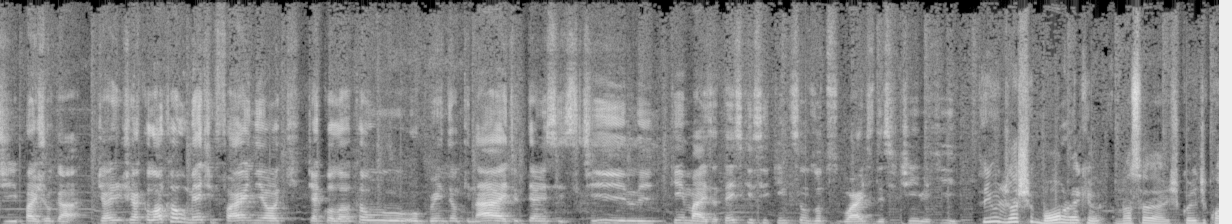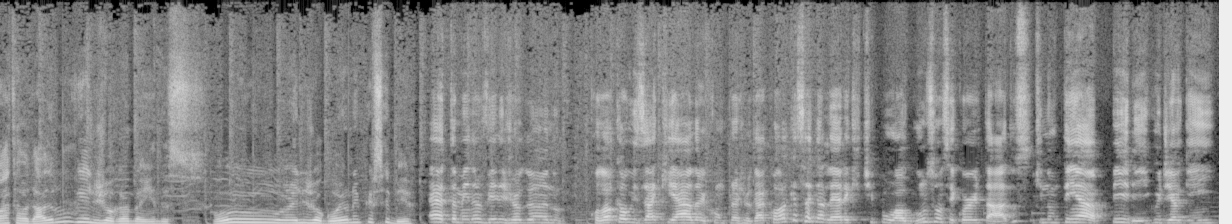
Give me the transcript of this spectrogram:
de para jogar. Já, já coloca o Matt Farniok, já coloca o, o Brandon Knight, o Terence Steele, quem mais? Até esqueci quem que são os outros guards desse time aqui. Tem o Josh Ball, né, que nossa escolha de quarta rodada, eu não vi ele jogando ainda. Ou ele jogou e eu nem percebi. É, também não vi ele jogando. Coloca o Isaac Alarcon pra jogar. Coloca essa galera que, tipo, alguns vão ser cortados, que não tenha perigo de alguém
